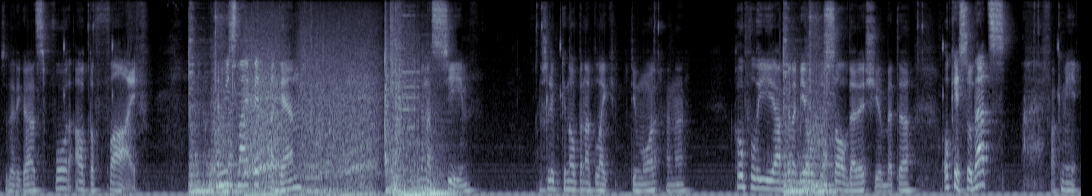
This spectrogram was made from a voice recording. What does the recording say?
So there you go, that's 4 out of 5. Can we snipe it again? We're gonna see. Actually, we can open up like two more, I know. Hopefully I'm gonna be able to solve that issue, but uh, okay, so that's fuck me.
